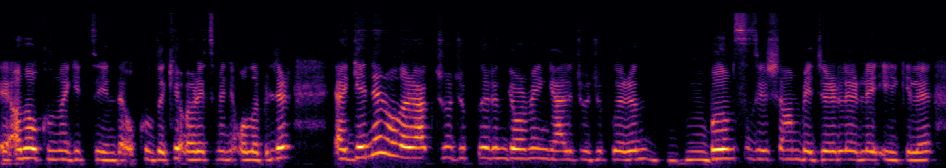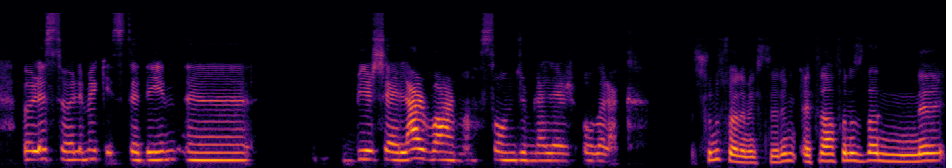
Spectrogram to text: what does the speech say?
eee, anaokuluna gittiğinde okuldaki öğretmeni olabilir. Ya, genel olarak çocukların, görme engelli çocukların bağımsız yaşam becerileriyle ilgili böyle söylemek istediğin, eee, bir şeyler var mı son cümleler olarak? Şunu söylemek isterim, etrafınızda ne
